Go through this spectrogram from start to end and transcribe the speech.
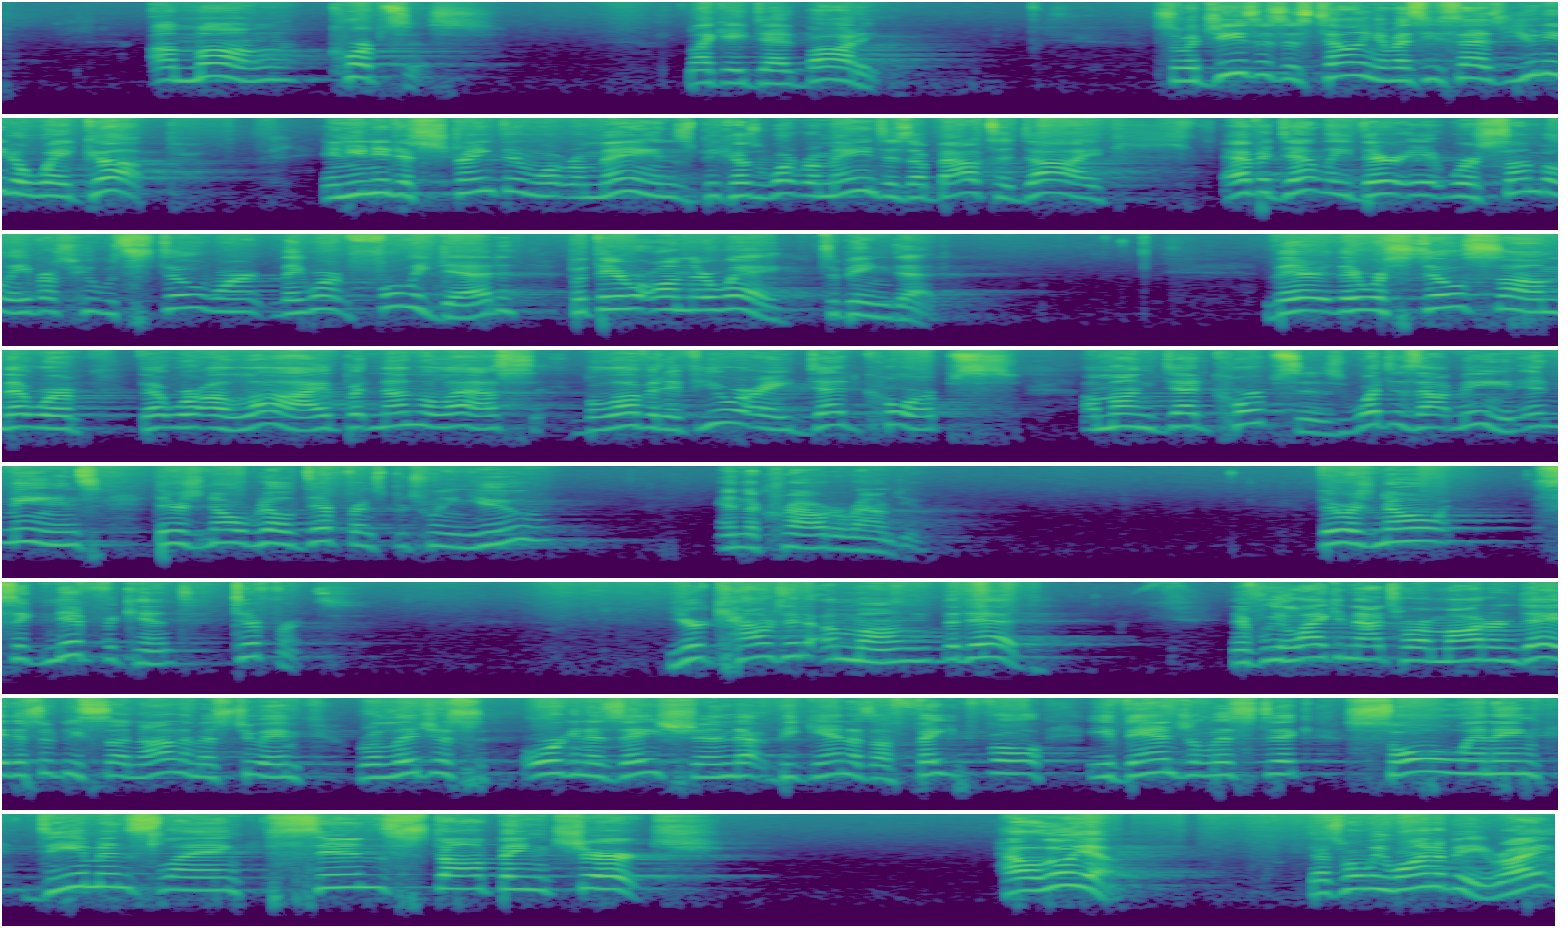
among corpses, like a dead body. So, what Jesus is telling him as he says, You need to wake up and you need to strengthen what remains because what remains is about to die. Evidently, there were some believers who still weren't, they weren't fully dead, but they were on their way to being dead. There, there were still some that were, that were alive, but nonetheless, beloved, if you are a dead corpse among dead corpses, what does that mean? It means there's no real difference between you and the crowd around you. There is no significant difference. You're counted among the dead. If we liken that to our modern day, this would be synonymous to a religious organization that began as a faithful, evangelistic, soul winning, demon slaying, sin stomping church. Hallelujah. That's what we want to be, right?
